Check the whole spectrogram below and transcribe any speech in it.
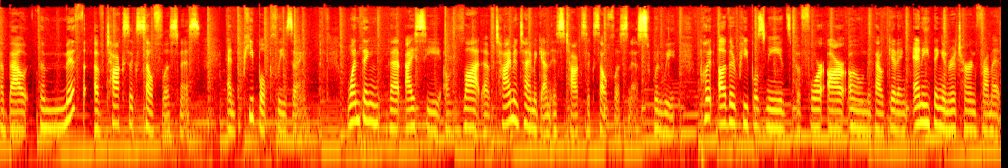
about the myth of toxic selflessness and people pleasing. One thing that I see a lot of time and time again is toxic selflessness when we put other people's needs before our own without getting anything in return from it.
